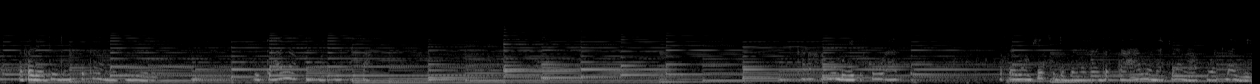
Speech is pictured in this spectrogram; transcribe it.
Yang terjadi adalah kita nangis sendiri. Ditahan akan semakin susah. Karena kamu begitu kuat. Mungkin sudah banyak yang tertahan dan akhirnya gak kuat lagi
